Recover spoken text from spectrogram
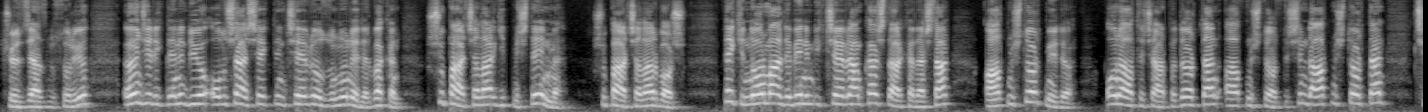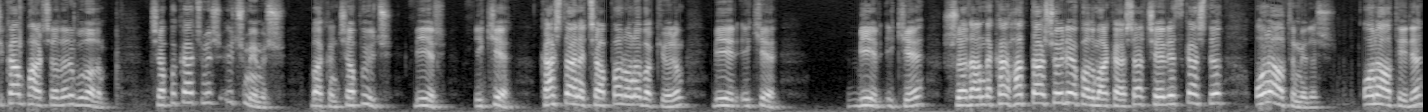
çözeceğiz bu soruyu. Öncelikle diyor? Oluşan şeklin çevre uzunluğu nedir? Bakın şu parçalar gitmiş değil mi? Şu parçalar boş. Peki normalde benim ilk çevrem kaçtı arkadaşlar? 64 müydü? 16 çarpı 4'ten 64'tü. Şimdi 64'ten çıkan parçaları bulalım. Çapı kaçmış? 3 müymüş? Bakın çapı 3. 1, 2, Kaç tane çap var ona bakıyorum. 1, 2, 1, 2. Şuradan da hatta şöyle yapalım arkadaşlar. Çevresi kaçtı? 16 mıydı? Ş- 16 idi.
